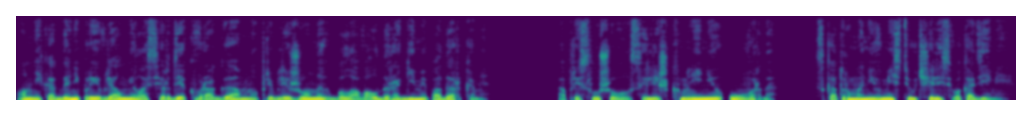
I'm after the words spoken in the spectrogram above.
Он никогда не проявлял милосердия к врагам, но приближенных баловал дорогими подарками, а прислушивался лишь к мнению Уварда, с которым они вместе учились в академии.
